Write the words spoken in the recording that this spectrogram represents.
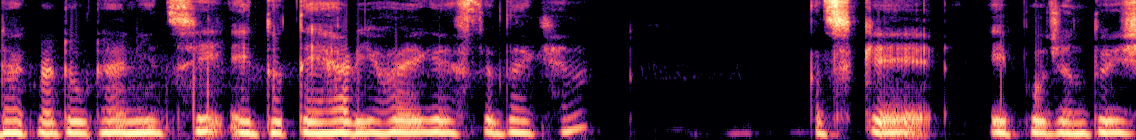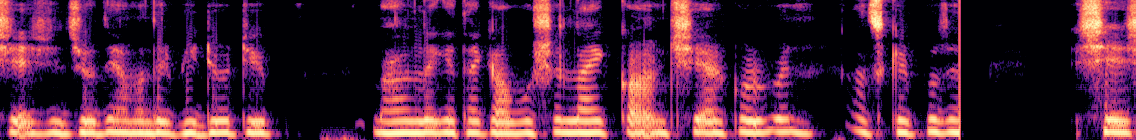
ঢাকনাটা উঠায় নিচ্ছি। এই তো তেহারি হয়ে গেছে, দেখেন। আজকে এই পর্যন্তই শেষ। যদি আমাদের ভিডিওটি ভালো লেগে থাকে, অবশ্যই লাইক কমেন্ট শেয়ার করবেন। আজকের পর্যন্ত শেষ।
